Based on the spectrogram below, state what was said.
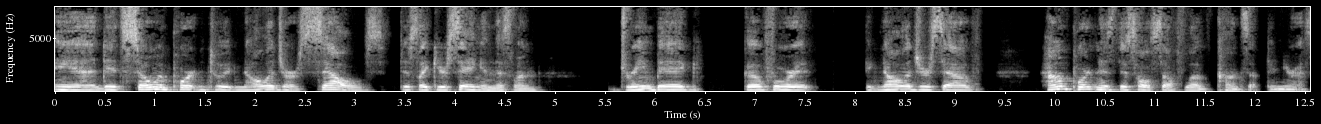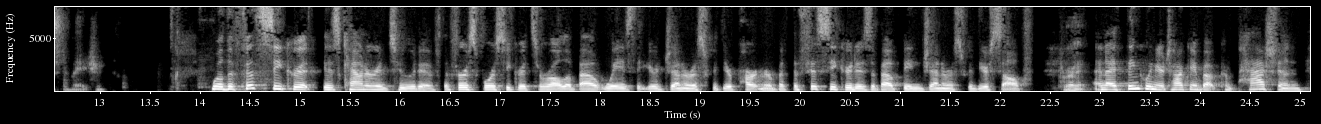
and it's so important to acknowledge ourselves, just like you're saying in this one dream big, go for it, acknowledge yourself. How important is this whole self love concept in your estimation? Well, the fifth secret is counterintuitive. The first four secrets are all about ways that you're generous with your partner, but the fifth secret is about being generous with yourself. Right. And I think when you're talking about compassion,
